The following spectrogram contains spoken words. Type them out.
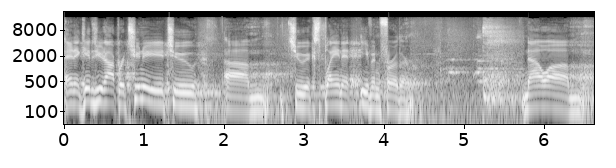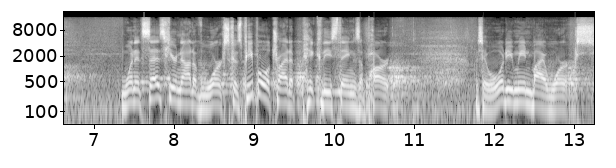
And it gives you an opportunity to, um, to explain it even further. Now, um, when it says here not of works, because people will try to pick these things apart. They say, well, what do you mean by works?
